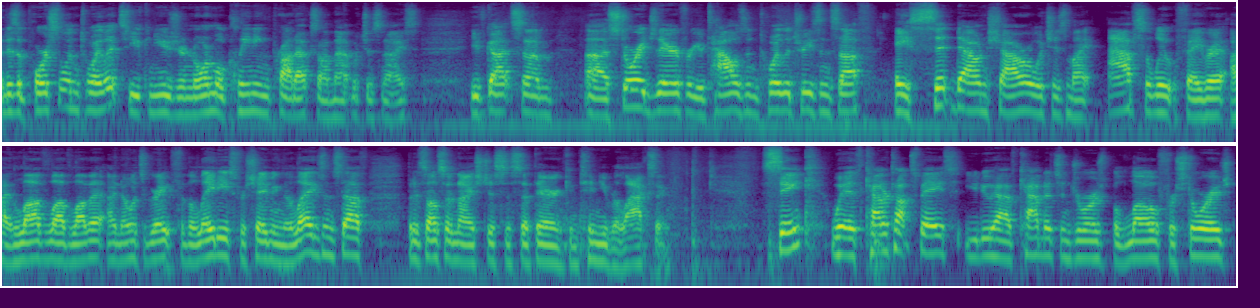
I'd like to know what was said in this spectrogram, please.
It is a porcelain toilet, so you can use your normal cleaning products on that, which is nice. You've got some uh, storage there for your towels and toiletries and stuff. A sit-down shower, which is my absolute favorite. I love, love, love it. I know it's great for the ladies for shaving their legs and stuff, but it's also nice just to sit there and continue relaxing. Sink with countertop space. You do have cabinets and drawers below for storage,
